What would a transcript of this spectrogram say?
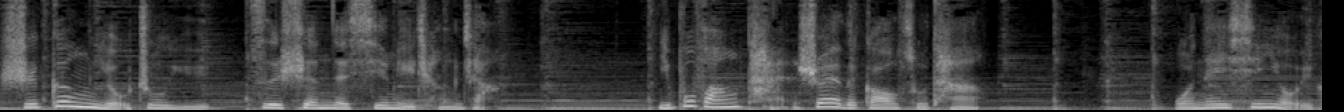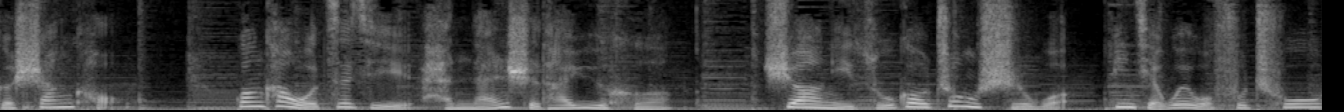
是更有助于自身的心理成长。你不妨坦率地告诉他：“我内心有一个伤口，光靠我自己很难使它愈合。”需要你足够重视我，并且为我付出，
